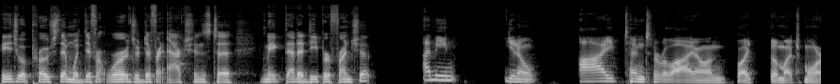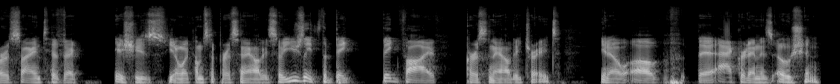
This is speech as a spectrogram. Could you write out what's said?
you need to approach them with different words or different actions to make that a deeper friendship? I mean, you know, I tend to rely on like the much more scientific issues, you know, when it comes to personality. So usually it's the big big 5 personality traits you know, of the acronym is OCEAN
